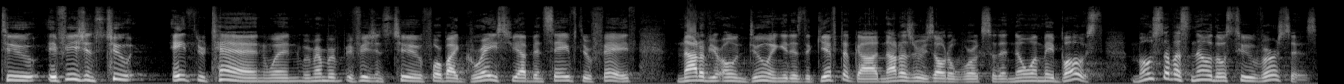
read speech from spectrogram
to Ephesians 2 8 through 10, when, remember Ephesians 2, for by grace you have been saved through faith, not of your own doing. It is the gift of God, not as a result of works, so that no one may boast. Most of us know those two verses.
